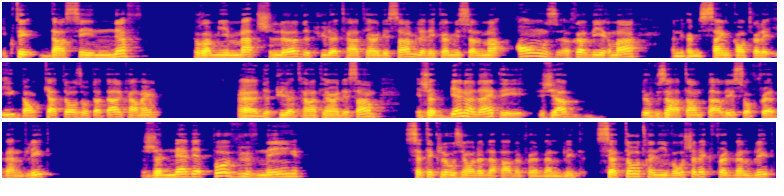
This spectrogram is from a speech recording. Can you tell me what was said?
écoutez, dans ses neuf premiers matchs-là, depuis le 31 décembre, il avait commis seulement 11 revirements. En a commis 5 contre le Heat, donc 14 au total quand même euh, depuis le 31 décembre. Et je vais être bien honnête et j'ai hâte de vous entendre parler sur Fred Van Vliet. Je n'avais pas vu venir cette éclosion-là de la part de Fred Van Vliet. Cet autre niveau, je savais que Fred Van Vliet,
